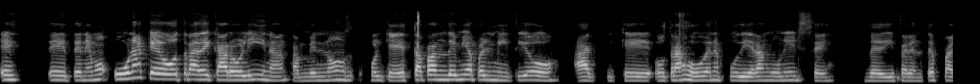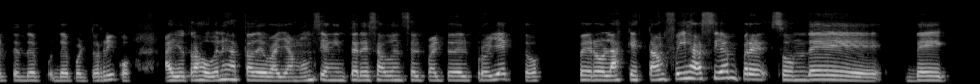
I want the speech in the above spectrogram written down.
este, tenemos una que otra de Carolina, también no, porque esta pandemia permitió a que otras jóvenes pudieran unirse de diferentes partes de, de, Puerto Rico. Hay otras jóvenes hasta de Bayamón se han interesado en ser parte del proyecto, pero las que están fijas siempre son de, de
